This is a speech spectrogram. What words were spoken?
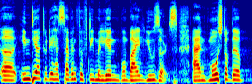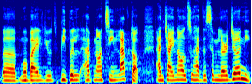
uh India today has 750 million mobile users, and most of the uh, mobile use, people have not seen laptop. And China also had the similar journey.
